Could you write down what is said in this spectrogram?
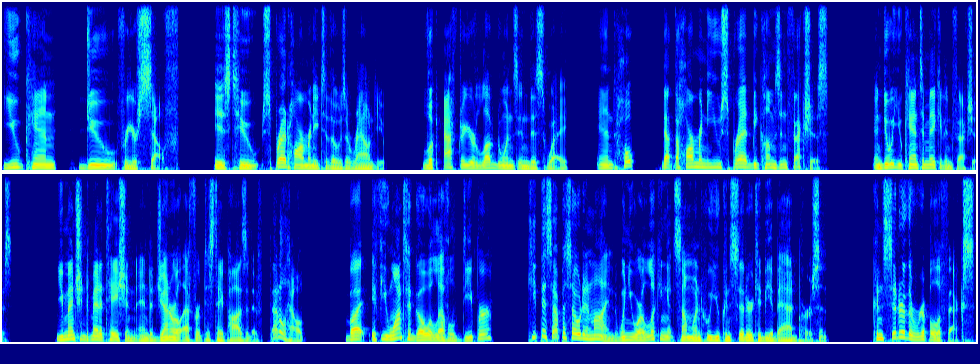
you can do for yourself is to spread harmony to those around you. Look after your loved ones in this way, and hope that the harmony you spread becomes infectious. And do what you can to make it infectious. You mentioned meditation and a general effort to stay positive. That'll help. But if you want to go a level deeper, Keep this episode in mind when you are looking at someone who you consider to be a bad person. Consider the ripple effects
